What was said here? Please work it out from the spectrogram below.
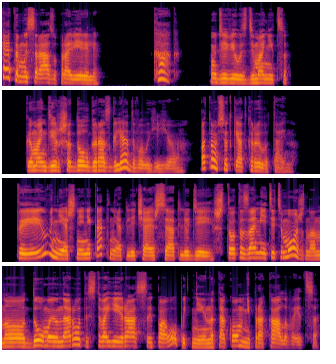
«Это мы сразу проверили». «Как?» — удивилась демоница. Командирша долго разглядывала ее, потом все-таки открыла тайну. Ты внешне никак не отличаешься от людей. Что-то заметить можно, но, думаю, народ из твоей расы поопытнее на таком не прокалывается.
